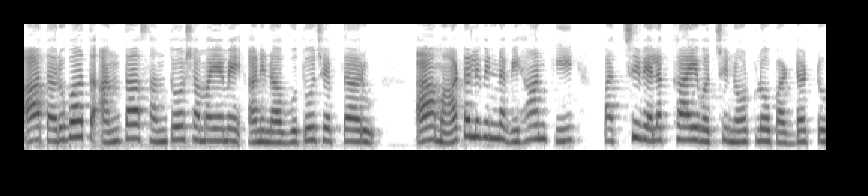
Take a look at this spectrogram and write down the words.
ఆ తరువాత అంతా సంతోషమయమే అని నవ్వుతూ చెప్తారు. ఆ మాటలు విన్న విహాన్కి పచ్చి వెలక్కాయ వచ్చి నోట్లో పడ్డట్టు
